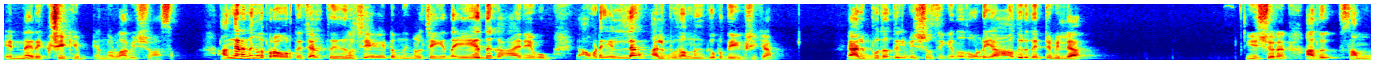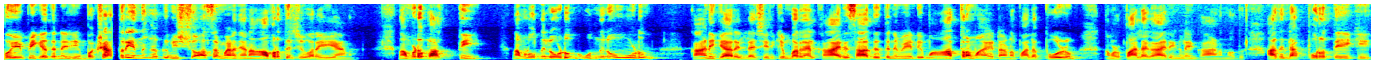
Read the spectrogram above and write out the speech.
എന്നെ രക്ഷിക്കും എന്നുള്ള വിശ്വാസം. അങ്ങനെ നിങ്ങൾ പ്രവർത്തിച്ചാൽ തീർച്ചയായിട്ടും നിങ്ങൾ ചെയ്യുന്ന ഏത് കാര്യവും അവിടെ എല്ലാം അത്ഭുതം നിങ്ങൾക്ക് പ്രതീക്ഷിക്കാം. അത്ഭുതത്തിൽ വിശ്വസിക്കുന്നതുകൊണ്ട് യാതൊരു തെറ്റുമില്ല. ഈശ്വരൻ അത് സംഭവിപ്പിക്കുക തന്നെ ചെയ്യും. പക്ഷെ അത്രയും നിങ്ങൾക്ക് വിശ്വാസം വേണം. ഞാൻ ആവർത്തിച്ച് പറയുകയാണ്. നമ്മുടെ ഭക്തി നമ്മൾ ഒന്നിലോടും ഒന്നിനോടും കാണിക്കാറില്ല. ശരിക്കും പറഞ്ഞാൽ കാര്യസാധ്യത്തിന് വേണ്ടി മാത്രമായിട്ടാണ് പലപ്പോഴും നമ്മൾ പല കാര്യങ്ങളെയും കാണുന്നത്. അതിന്റെ അപ്പുറത്തേക്ക്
